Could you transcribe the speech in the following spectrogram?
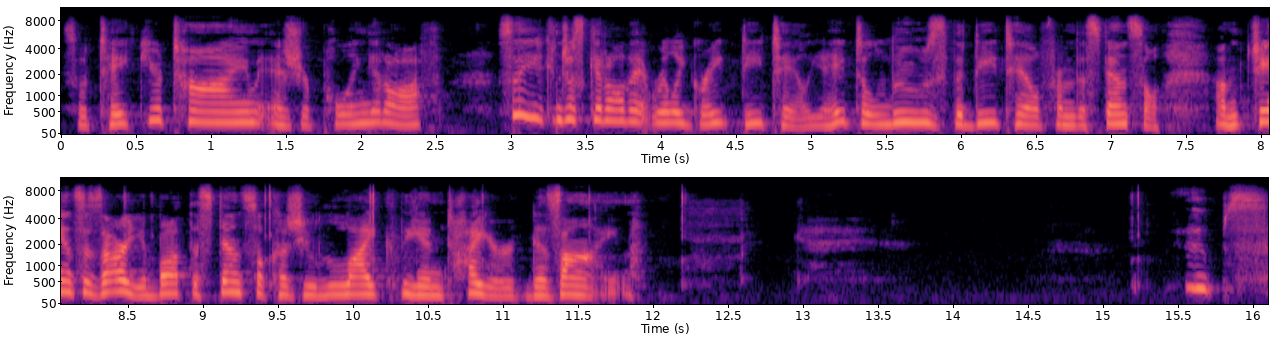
So take your time as you're pulling it off so that you can just get all that really great detail. You hate to lose the detail from the stencil. Um, chances are you bought the stencil because you like the entire design. Oops.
